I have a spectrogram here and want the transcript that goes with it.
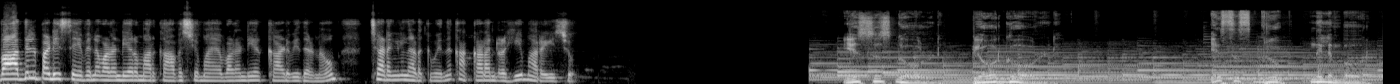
വാതിൽപടി സേവന വളണ്ടിയർമാർക്ക് ആവശ്യമായ വളണ്ടിയർ കാർഡ് വിതരണവും ചടങ്ങിൽ നടക്കുമെന്ന് കക്കാടൻ റഹീം അറിയിച്ചു. ഗോൾഡ് ഗോൾഡ് ഗ്രൂപ്പ് നിലമ്പൂർ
